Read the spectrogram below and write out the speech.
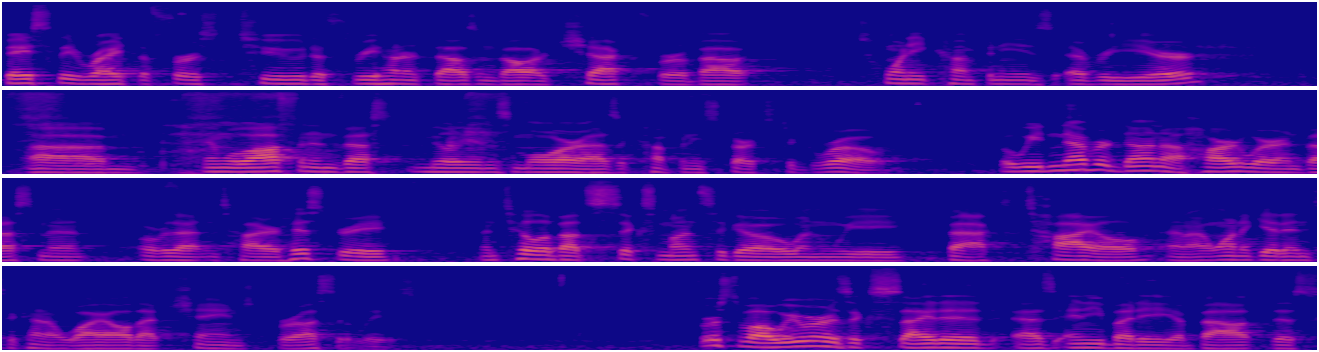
basically write the first two to $300,000 check for about 20 companies every year. Um, and we'll often invest millions more as a company starts to grow. But we'd never done a hardware investment over that entire history until about six months ago when we backed Tile, and I want to get into kind of why all that changed for us at least. First of all, we were as excited as anybody about this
